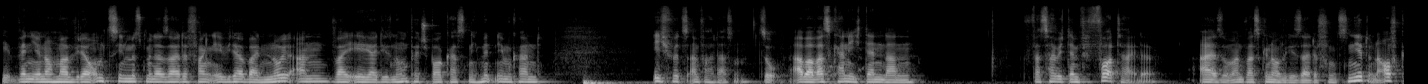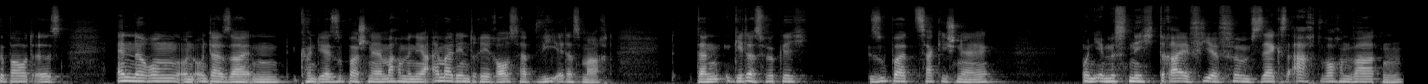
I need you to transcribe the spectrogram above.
Wenn ihr nochmal wieder umziehen müsst mit der Seite, fangt ihr wieder bei Null an, weil ihr ja diesen Homepage-Baukasten nicht mitnehmen könnt. Ich würde es einfach lassen. So, aber was kann ich denn dann, was habe ich denn für Vorteile? Also, man weiß genau, wie die Seite funktioniert und aufgebaut ist. Änderungen und Unterseiten könnt ihr super schnell machen. Wenn ihr einmal den Dreh raus habt, wie ihr das macht, dann geht das wirklich super zacki schnell. Und ihr müsst nicht drei, vier, fünf, sechs, acht Wochen warten.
